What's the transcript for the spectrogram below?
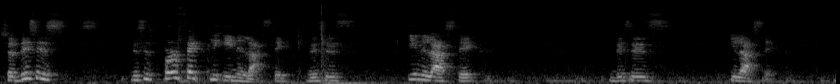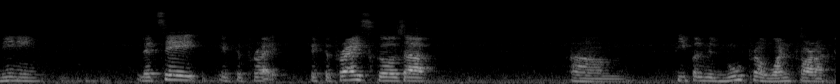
So this is this is perfectly inelastic. This is inelastic. This is elastic, meaning let's say if the price if the price goes up, um, people will move from one product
